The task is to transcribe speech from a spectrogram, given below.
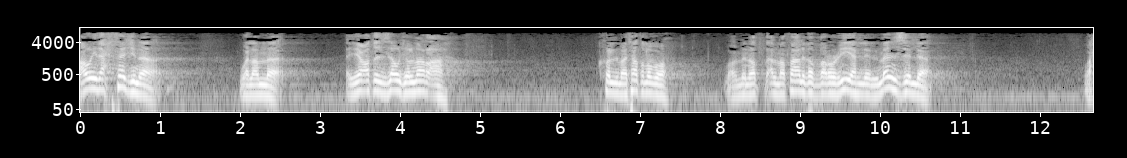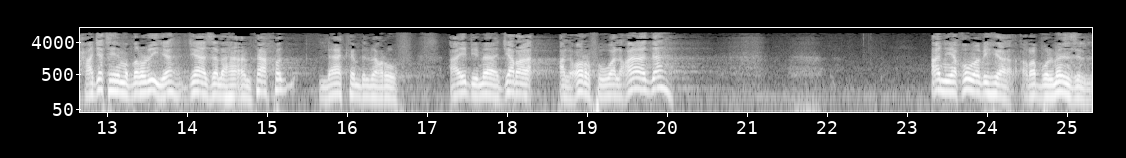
أو إذا احتجنا ولم يعطي الزوج المرأة كل ما تطلبه ومن المطالب الضرورية للمنزل وحاجتهم الضرورية جاز لها أن تأخذ لكن بالمعروف. أي بما جرى العرف والعادة أن يقوم به رب المنزل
